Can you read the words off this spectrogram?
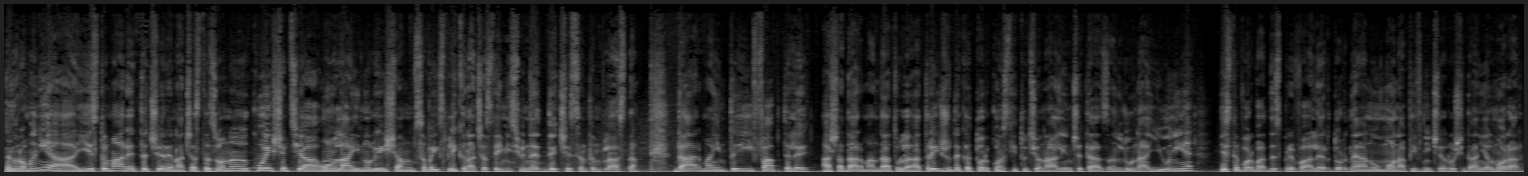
În România este o mare tăcere în această zonă, cu excepția online-ului și am să vă explic în această emisiune de ce se întâmplă asta. Dar mai întâi faptele. Așadar, mandatul a trei judecători constituționali încetează în luna iunie, este vorba despre Valer Dorneanu, Mona Pivniceru și Daniel Morar.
